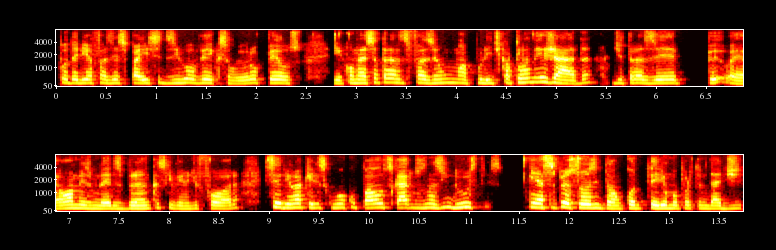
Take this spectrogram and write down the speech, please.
poderia fazer esse país se desenvolver, que são europeus, e começa a fazer uma política planejada de trazer é, homens e mulheres brancas que venham de fora, que seriam aqueles que vão ocupar os cargos nas indústrias. E essas pessoas, então, quando teriam uma oportunidade de,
